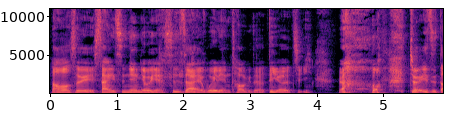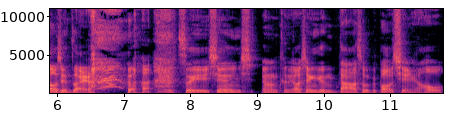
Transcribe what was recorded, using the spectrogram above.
然后所以上一次念留言是在威廉 Talk 的第二集，然后 就一直到现在了。所以先嗯，可能要先跟大家说个抱歉，然后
